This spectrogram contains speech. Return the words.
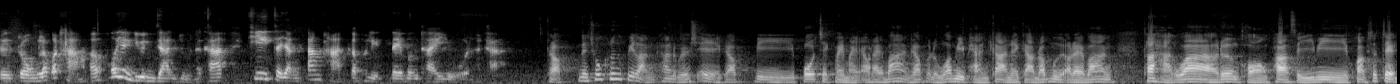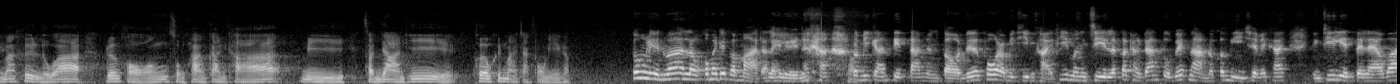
โดยตรง แล้วก็ถามเขาก็ยังยืนยันอยู่นะคะ ที่จะยังตั้งฐานการผลิตในเมืองไทยอยู่นะคะ ครับในช่วงครึ่งปีหลังทาง WHA ครับมีโปรเจกต์ใหม่ ๆ อะไรบ้างครับ หรือว่ามีแผนการในการรับมืออะไรบ้าง ถ้าหากว่าเรื่องของภาษีมีความชัดเจนมากขึ้น หรือว่าเรื่องของสงครามการค้ามีสัญญาณที่เพิ่มขึ้นมาจากตรงนี้ครับ ต้องเรียนว่าเราก็ไม่ได้ประมาทอะไรเลยนะคะครับเรามีการติดตามอย่างต่อเนื่องเพราะว่าเรามีทีมขายที่เมืองจีนแล้วก็ทางด้านตัวเวียดนามเราก็มีใช่ไหมคะอย่างที่เรียนไปแล้วว่า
